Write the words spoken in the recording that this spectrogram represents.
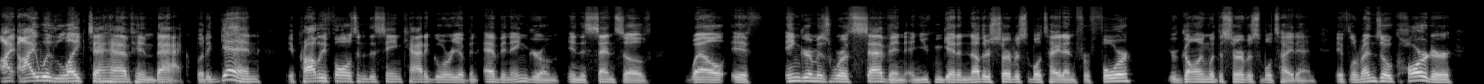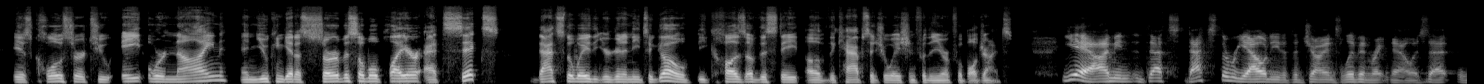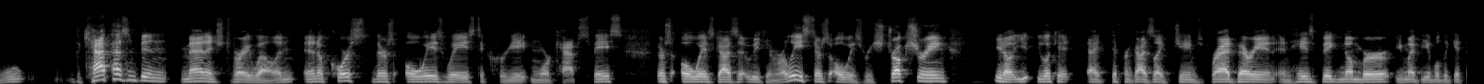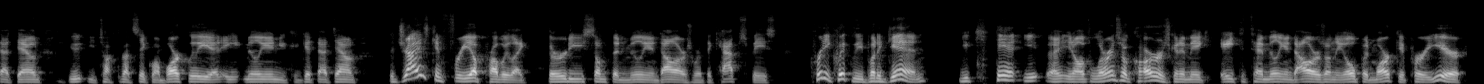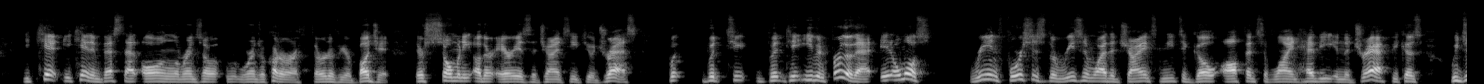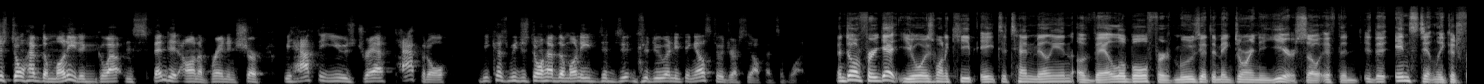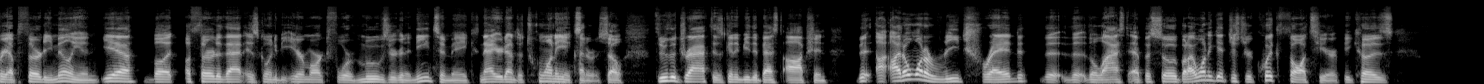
I, I would like to have him back. But again, it probably falls into the same category of an Evan Engram in the sense of, well, if Engram is worth seven and you can get another serviceable tight end for four, you're going with the serviceable tight end. If Lorenzo Carter is closer to eight or nine and you can get a serviceable player at six, that's the way that you're going to need to go because of the state of the cap situation for the New York football giants. Yeah, I mean that's that's the reality that the Giants live in right now is that w- the cap hasn't been managed very well. And and of course, there's always ways to create more cap space. There's always guys that we can release. There's always restructuring. You know, you, you look at, at different guys like James Bradberry and, and his big number. You might be able to get that down. You, you talked about Saquon Barkley at eight million. You could get that down. The Giants can free up probably like 30 something million dollars worth of cap space pretty quickly. But again, you can't, you, uh, you know, if Lorenzo Carter is going to make eight to 10 million dollars on the open market per year, you can't you can't invest that all in Lorenzo Lorenzo Carter or a third of your budget. There's so many other areas the Giants need to address. But but to but to even further that, it almost reinforces the reason why the Giants need to go offensive line heavy in the draft because we just don't have the money to go out and spend it on a Brandon Scherff. We have to use draft capital because we just don't have the money to do, to do anything else to address the offensive line. And don't forget, you always want to keep eight to 10 million available for moves you have to make during the year. So if the, the instantly could free up 30 million, yeah, but a third of that is going to be earmarked for moves you're going to need to make. Now you're down to 20, etc. So through the draft is going to be the best option. I don't want to retread the, the, the last episode, but I want to get just your quick thoughts here because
